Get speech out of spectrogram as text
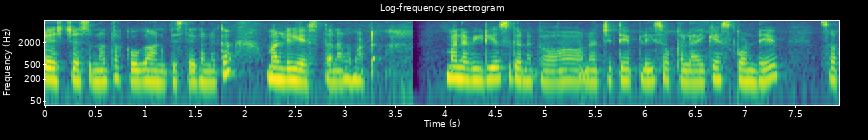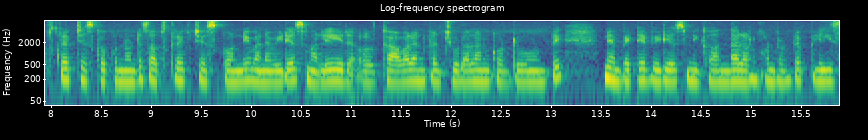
టేస్ట్ చేస్తున్నా తక్కువగా అనిపిస్తే కనుక మళ్ళీ వేస్తాను అనమాట మన వీడియోస్ కనుక నచ్చితే ప్లీజ్ ఒక లైక్ వేసుకోండి. సబ్స్క్రైబ్ చేసుకోకుండా ఉంటే సబ్స్క్రైబ్ చేసుకోండి. మన వీడియోస్ మళ్ళీ కావాలనుకుని చూడాలనుకుంటూ ఉంటే నేను పెట్టే వీడియోస్ మీకు అందాలనుకుంటుంటే ప్లీజ్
